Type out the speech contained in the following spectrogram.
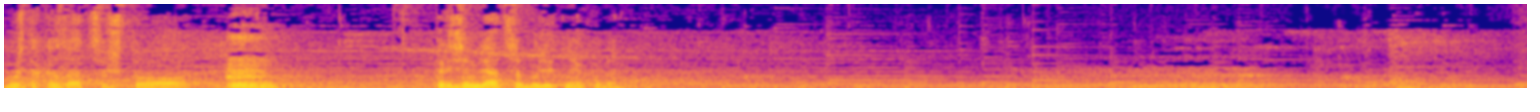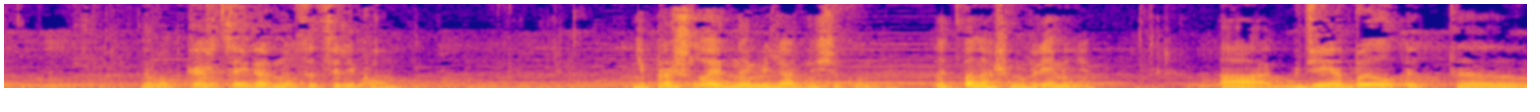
может оказаться, что приземляться будет некуда. Ну вот, кажется, я вернулся целиком. Не прошло одной миллиардной секунды. Это по нашему времени. А где я был, это,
